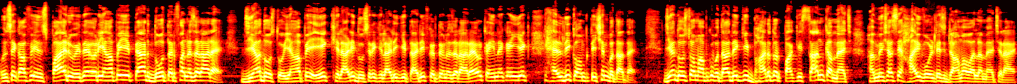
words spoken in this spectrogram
उनसे काफ़ी इंस्पायर हुए थे और यहाँ पे ये प्यार दो तरफा नज़र आ रहा है। जी हाँ दोस्तों, यहाँ पे एक खिलाड़ी दूसरे खिलाड़ी की तारीफ़ करते हुए नज़र आ रहा है और कहीं ना कहीं एक हेल्दी कंपटीशन बताता है। जी हाँ दोस्तों, हम आपको बता दें कि भारत और पाकिस्तान का मैच हमेशा से हाई वोल्टेज ड्रामा वाला मैच रहा है।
